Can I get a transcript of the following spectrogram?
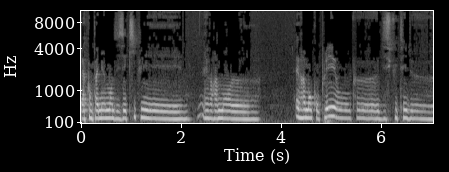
L'accompagnement des équipes est, vraiment, euh, vraiment complet. On peut discuter de,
